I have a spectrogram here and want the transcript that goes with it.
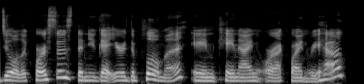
do all the courses, then you get your diploma in canine or equine rehab.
